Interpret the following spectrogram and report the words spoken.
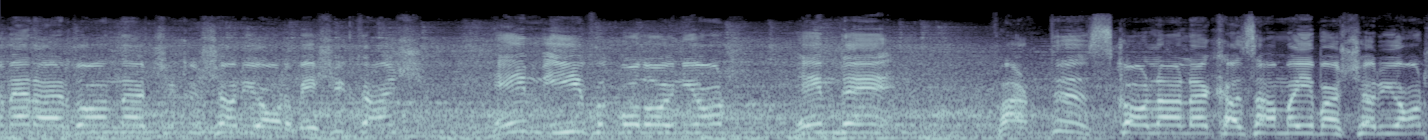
Ömer Erdoğan'la çıkış arıyor. Beşiktaş hem iyi futbol oynuyor hem de farklı skorlarla kazanmayı başarıyor.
